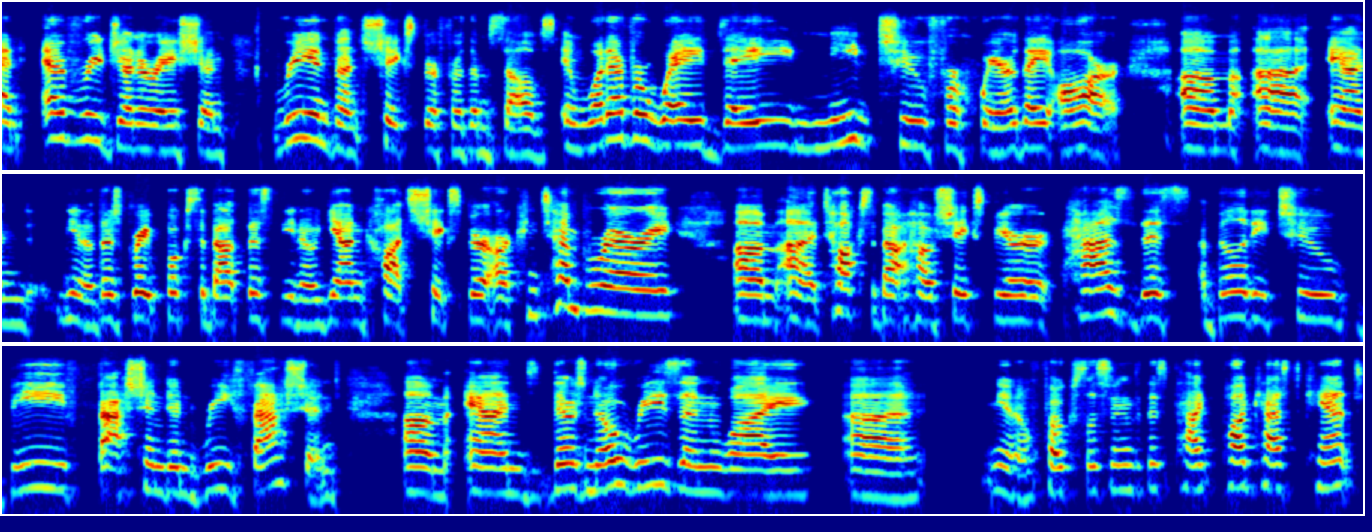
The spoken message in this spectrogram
and every generation reinvents Shakespeare for themselves in whatever way they need to for where they are. Um, uh, and, you know, there's great books about this. You know, Jan Kott's Shakespeare, Our Contemporary, um, uh, talks about how Shakespeare has this ability to be fashioned and refashioned. Um, and there's no reason why, uh, you know, folks listening to this podcast can't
